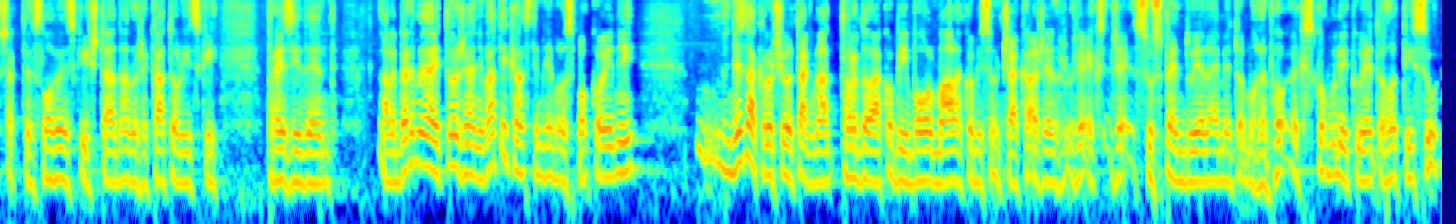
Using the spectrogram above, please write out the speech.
však ten slovenský štát, áno, že katolícky prezident. Ale berme aj to, že ani Vatikán s tým nebol spokojný, nezakročil tak na tvrdo, ako by bol mal, ako by som čakal, že, že, ex, že suspenduje, dajme tomu, alebo exkomunikuje toho TISu,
